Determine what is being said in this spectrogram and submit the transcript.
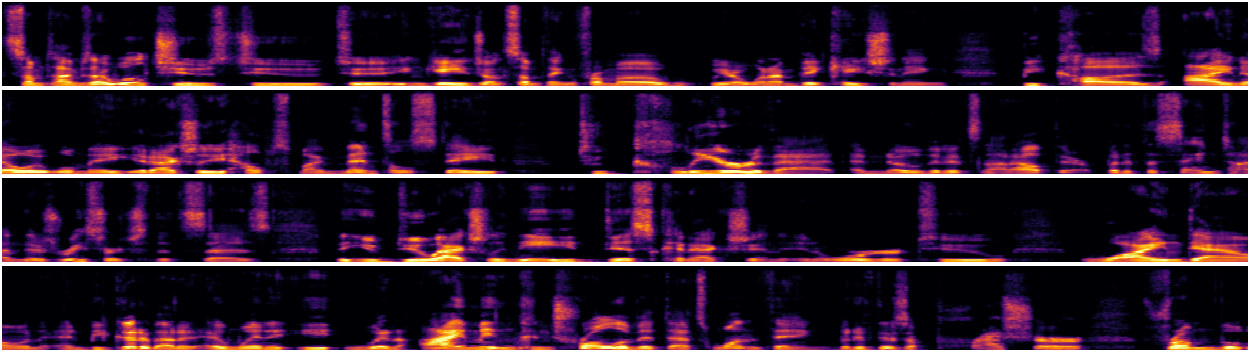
sometimes I will choose to to engage on something from a you know when I'm vacationing because I know it will make it actually helps my mental state to clear that and know that it's not out there. But at the same time, there's research that says that you do actually need disconnection in order to wind down and be good about it. And when it, when I'm in control of it, that's one thing. But if there's a pressure from the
